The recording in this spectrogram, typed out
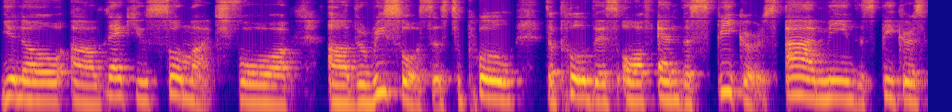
You know, uh, thank you so much for uh, the resources to pull to pull this off, and the speakers. I mean, the speakers.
